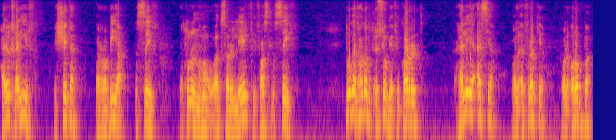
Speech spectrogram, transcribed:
هل الخريف الشتاء الربيع الصيف؟ يطول النهار ويقصر الليل في فصل الصيف. توجد هضبة إثيوبيا في قارة هل هي آسيا ولا إفريقيا ولا أوروبا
